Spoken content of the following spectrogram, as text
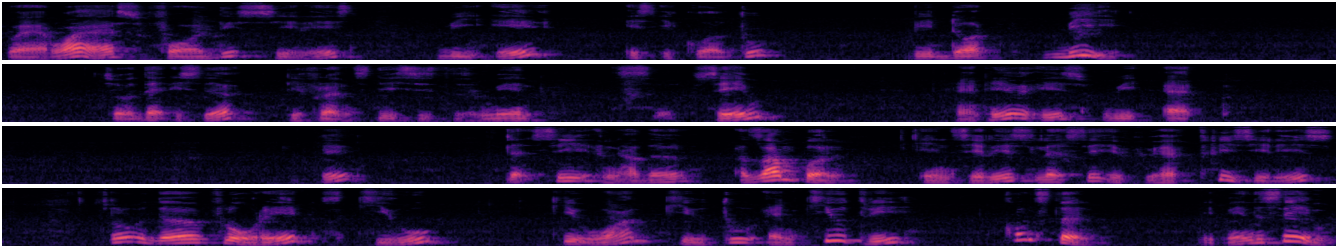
whereas for this series, VA is equal to V dot B. So that is the difference. This is the main same. And here is we add. Okay, let's see another example. In series, let's say if you have three series, so the flow rate Q, Q1, Q2, and Q3 constant remain the same.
